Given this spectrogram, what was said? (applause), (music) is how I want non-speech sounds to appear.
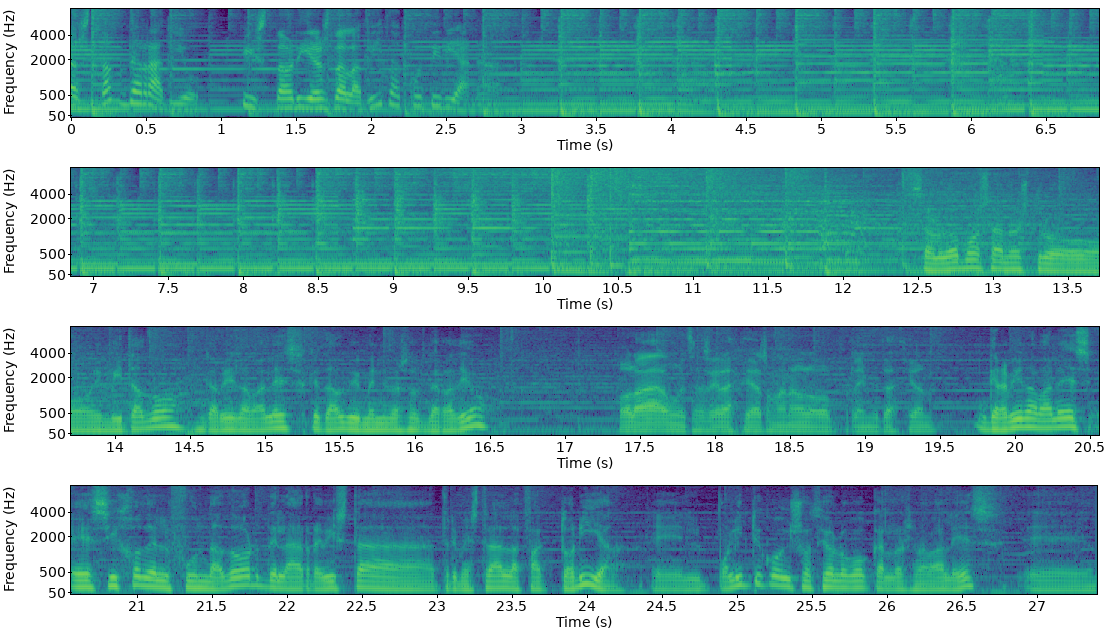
Estoc de ràdio. Històries de la vida quotidiana. Saludamos a nuestro invitado, Gabriel Avales. ¿Qué tal? Bienvenido a Estoc de Radio. Hola, muchas gracias Manolo por la invitación. Gabriel Navales es hijo del fundador de la revista trimestral La Factoría. El político y sociólogo Carlos Navales eh,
